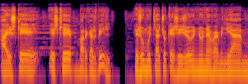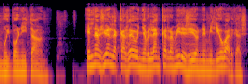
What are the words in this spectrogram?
Ah, es que, es que Vargasville es un muchacho que se hizo en una familia muy bonita. Él nació en la casa de doña Blanca Ramírez y don Emilio Vargas,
